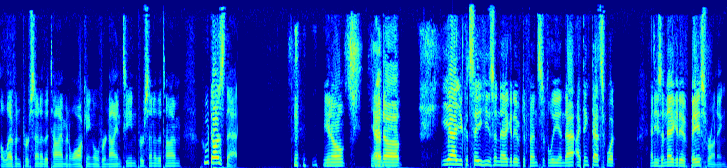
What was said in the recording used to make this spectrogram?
11% of the time and walking over 19% of the time. Who does that? you know, Yeah. and uh, yeah, you could say he's a negative defensively, and that I think that's what, and he's a negative base running.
